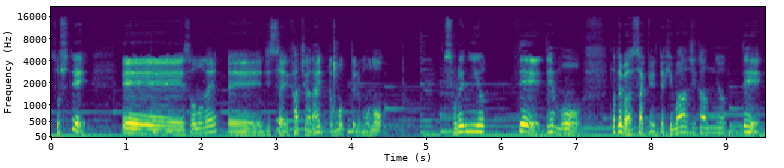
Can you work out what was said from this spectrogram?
そして、えー、そのね、えー、実際に価値がないって思ってるもの、それによって、でも、例えばさっき言った暇な時間によって、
